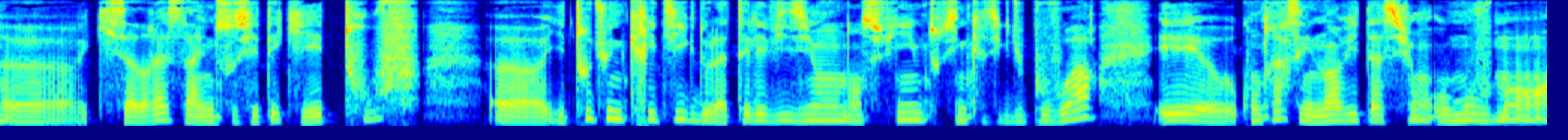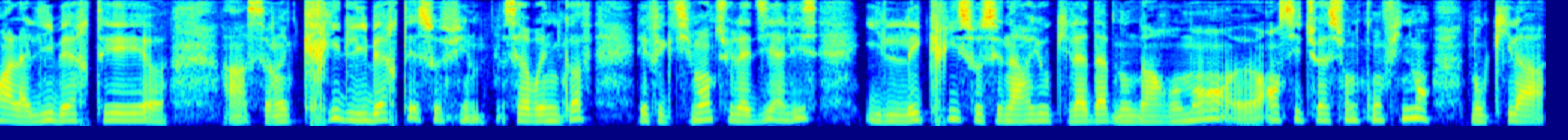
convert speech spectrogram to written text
euh, qui s'adresse à une société qui étouffe Euh, il y a toute une critique de la télévision dans ce film, toute une critique du pouvoir. Et euh, au contraire, c'est une invitation au mouvement, à la liberté. Euh, hein, c'est un cri de liberté, ce film. Serebrennikov, effectivement, tu l'as dit, Alice, il écrit ce scénario qu'il adapte d'un roman en situation de confinement. Donc il a,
